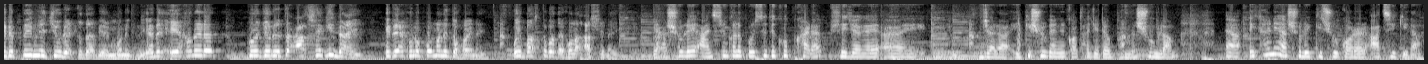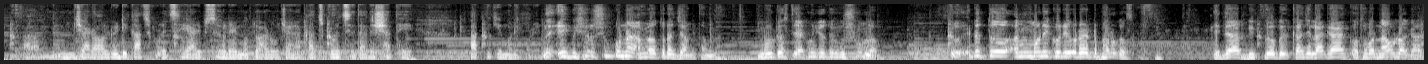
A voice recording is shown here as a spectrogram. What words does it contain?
এটা প্রিমেচিউর একটা দাবি, আমি মনে করি। এখন এটা প্রয়োজনীয়তা আছে কি নাই, এটা এখনও প্রমাণিত হয় নাই। ওই বাস্তবতা এখনও আসে নাই। আসলে আইন শৃঙ্খলা পরিস্থিতি খুব খারাপ, সেই জায়গায় যারা এই কিশোর গ্যাংয়ের কথা যেটা আমরা শুনলাম এখানে আসলে কিছু করার আছে কিনা? যারা অলরেডি কাজ করেছে, আরিফ সোহেলের মতো আরও যারা কাজ করেছে তাদের সাথে আপনি কি মনে করেন? এই বিষয়টা সম্পূর্ণ আমি অতটা জানতাম না। ওর কাছ থেকে এখন যতটুকু শুনলাম, তো এটা তো আমি মনে করি ওরা একটা ভালো কাজ করছে। এটা বিপ্লবের কাজে লাগাক অথবা নাও লাগাক,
